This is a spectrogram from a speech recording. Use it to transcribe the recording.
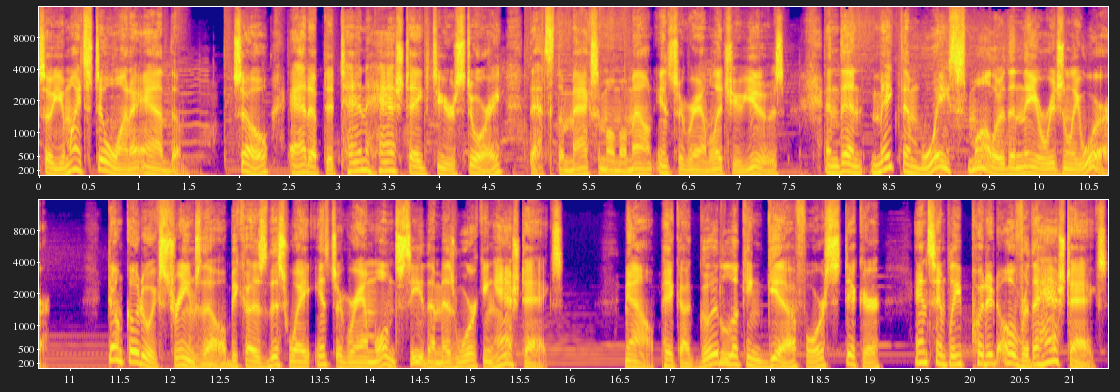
so you might still want to add them. So, add up to 10 hashtags to your story that's the maximum amount Instagram lets you use and then make them way smaller than they originally were. Don't go to extremes though, because this way Instagram won't see them as working hashtags. Now, pick a good looking GIF or sticker and simply put it over the hashtags.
